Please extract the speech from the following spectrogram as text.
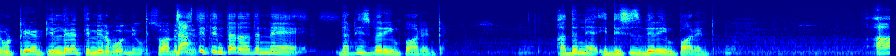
ನ್ಯೂಟ್ರಿಯೆಂಟ್ ಇಲ್ಲದೇ ತಿಂದಿರ್ಬೋದು ನೀವು. ಸೊ ಜಾಸ್ತಿ ತಿಂತಾರೆ ಅದನ್ನೇ. ದಟ್ ಈಸ್ ವೆರಿ ಇಂಪಾರ್ಟೆಂಟ್ ಅದನ್ನೇ ದಿಸ್ ಇಸ್ ವೆರಿ ಇಂಪಾರ್ಟೆಂಟ್ ಆ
